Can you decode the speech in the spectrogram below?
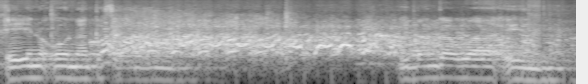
eh, inuuna ko sa inyo. Ibang gawain.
